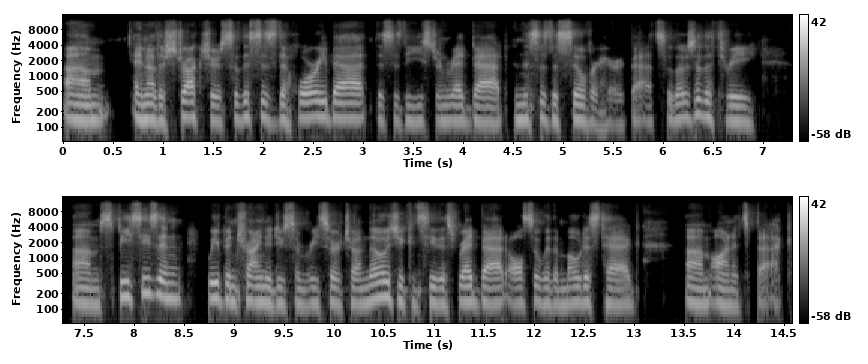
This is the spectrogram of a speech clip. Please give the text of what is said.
Um, and other structures. So this is the hoary bat, this is the eastern red bat, and this is the silver-haired bat. So those are the three um, species, and we've been trying to do some research on those. You can see this red bat also with a Motus tag um, on its back.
